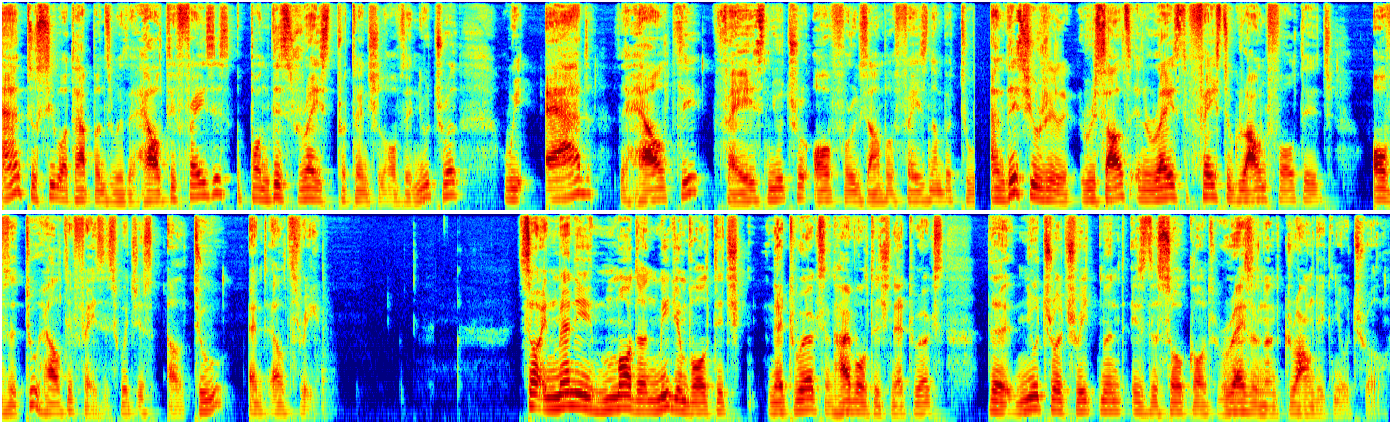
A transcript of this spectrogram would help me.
and to see what happens with the healthy phases, upon this raised potential of the neutral, we add the healthy phase neutral of, for example, phase number two. And this usually results in a raised phase to ground voltage of the two healthy phases, which is L2 and L3. So in many modern medium voltage networks and high voltage networks, the neutral treatment is the so-called resonant grounded neutral.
